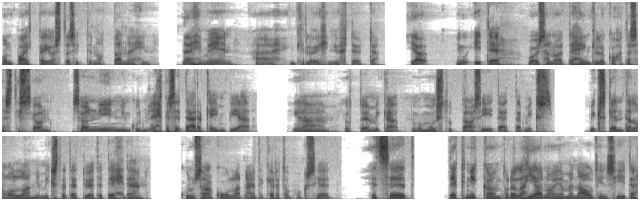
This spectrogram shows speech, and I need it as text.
on paikka, josta sitten ottaa näihin, näihin meidän ää, henkilöihin yhteyttä. Ja niin itse voi sanoa, että henkilökohtaisesti se on, se on niin, niin kuin ehkä se tärkeimpiä juttuja, mikä niin kuin muistuttaa siitä, että miksi, miksi kentällä ollaan ja miksi tätä työtä tehdään, kun saa kuulla näitä kertomuksia. Et, et se, että tekniikka on todella hienoa ja mä nautin siitä,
